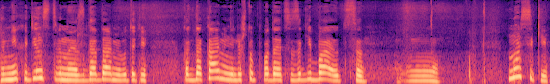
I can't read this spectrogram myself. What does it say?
В них единственное с годами вот эти, когда камень или что попадается, загибаются носики.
